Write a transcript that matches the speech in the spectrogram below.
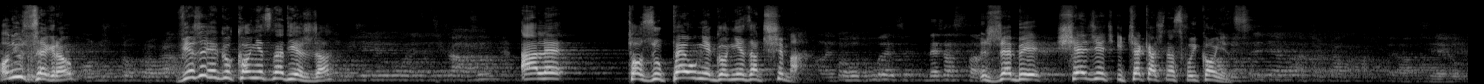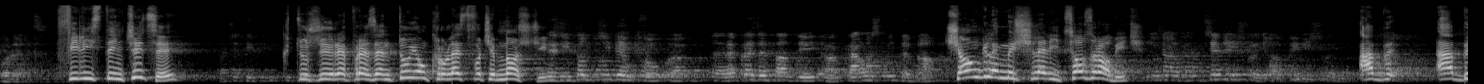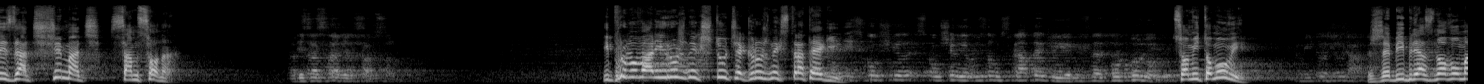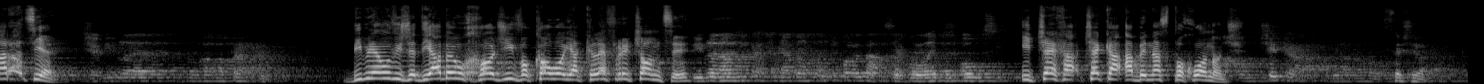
On już przegrał. Wie, że jego koniec nadjeżdża, ale to zupełnie go nie zatrzyma, żeby siedzieć i czekać na swój koniec. Filistyńczycy, którzy reprezentują królestwo ciemności, ciągle myśleli, co zrobić, aby, aby zatrzymać Samsona. aby zastavil Samson. I próbowali różnych sztuczek, różnych strategii. Co mi to mówi? Że Biblia znowu ma rację. Biblia mówi, że diabeł chodzi wokoło jak lew ryczący i czeka, czeka, aby nas pochłonąć.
